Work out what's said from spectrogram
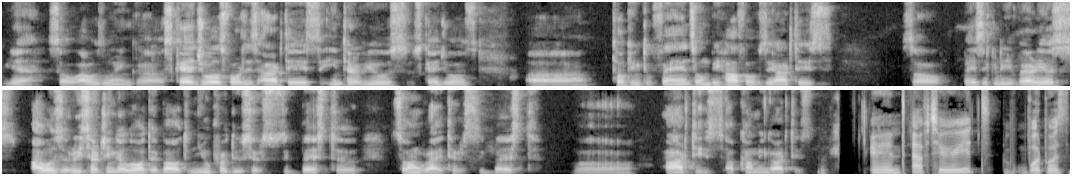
yeah, so I was doing uh, schedules for these artists, interviews, schedules, uh, talking to fans on behalf of the artists. So basically, various. I was researching a lot about new producers, the best uh, songwriters, the best uh, artists, upcoming artists. And after it, what was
